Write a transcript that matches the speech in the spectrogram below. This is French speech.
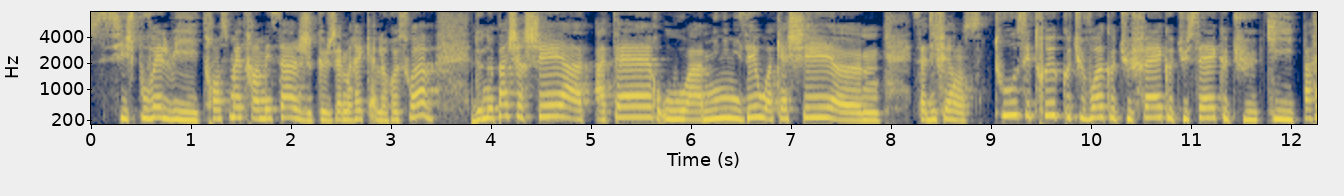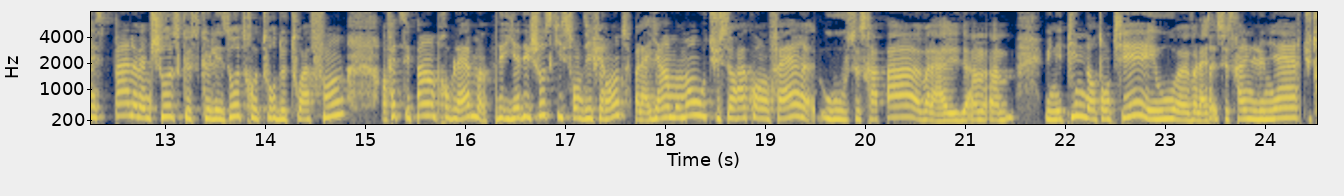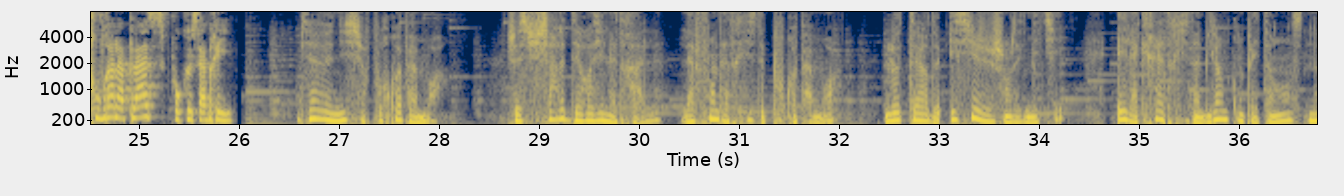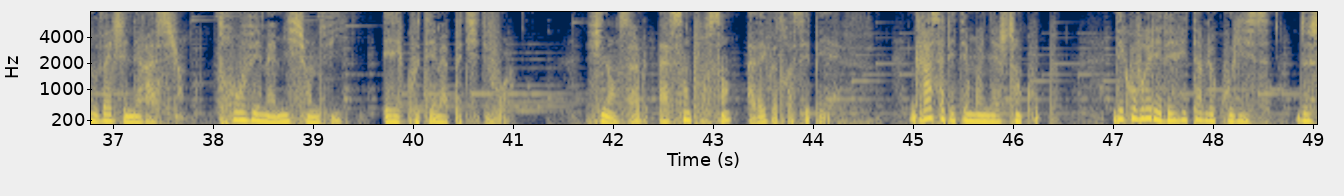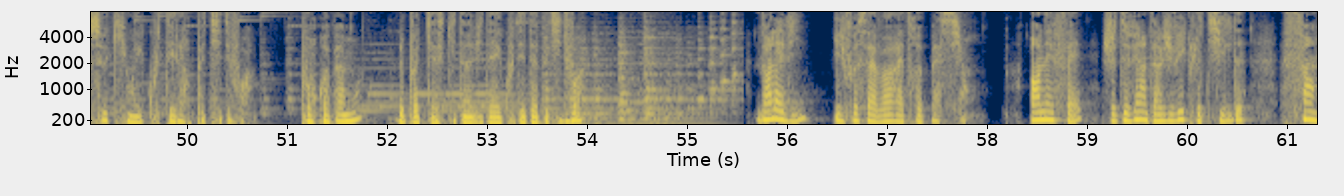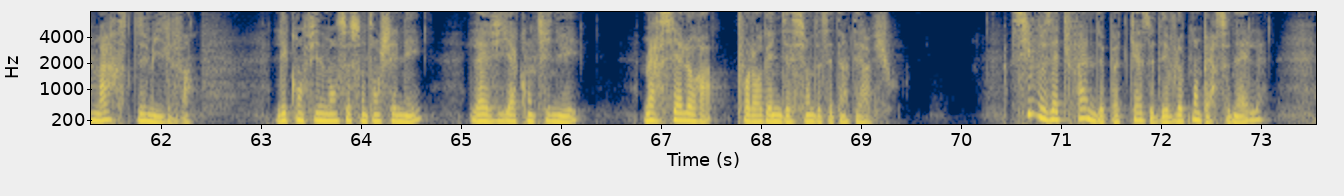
si je pouvais lui transmettre un message que j'aimerais qu'elle reçoive, de ne pas chercher à, à, taire ou à minimiser ou à cacher euh, sa différence. Tous ces trucs que tu vois, que tu fais, que tu sais, que tu qui paraissent pas la même chose que ce que les autres autour de toi font, en fait, c'est pas un problème. Il y a des choses qui sont différentes. Voilà, il y a un moment où tu sauras quoi en faire, où ce sera pas voilà une épine dans ton pied et où euh, voilà ce sera une lumière. Tu trouveras la place pour que ça brille. Bienvenue sur Pourquoi pas moi je suis Charlotte Desrosiers Natral, la fondatrice de Pourquoi pas moi, l'auteur de Et si je changeais de métier et la créatrice d'un bilan de compétences Nouvelle Génération. Trouvez ma mission de vie et écoutez ma petite voix. Finançable à 100% avec votre CPF. Grâce à des témoignages sans coupe, découvrez les véritables coulisses de ceux qui ont écouté leur petite voix. Pourquoi pas moi Le podcast qui t'invite à écouter ta petite voix? Dans la vie, il faut savoir être patient. En effet, je devais interviewer Clotilde fin mars 2020. Les confinements se sont enchaînés, la vie a continué. Merci à Laura pour l'organisation de cette interview. Si vous êtes fan de podcasts de développement personnel,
